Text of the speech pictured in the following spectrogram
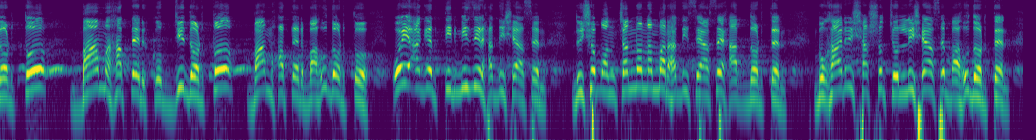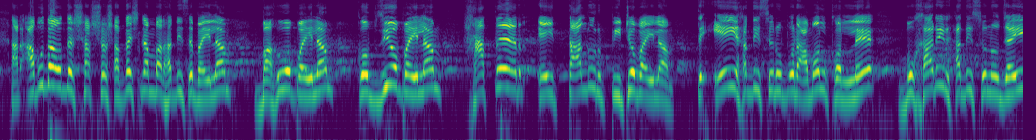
ধরত, বাম হাতের কবজি ধরত, বাম হাতের বাহু ধরত। ওই আগের তিরমিজির হাদিসে আছেন, দুইশো পঞ্চান্ন নম্বর হাদিসে আছে, হাত ধরতেন। বুখারির সাতশো চল্লিশে আছে, বাহু ধরতেন। আর আবু দাউদের সাতশো সাতাইশ নম্বর হাদিসে পাইলাম, বাহুও পাইলাম, কবজিও পাইলাম, হাতের এই তালুর পিঠও পাইলাম। তো এই হাদিসের উপর আমল করলে, বুখারির হাদিস অনুযায়ী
